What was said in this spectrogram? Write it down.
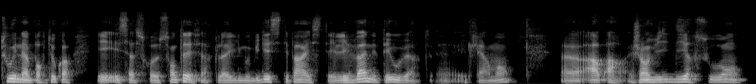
tout et n'importe quoi. Et, ça se ressentait. C'est-à-dire que là, l'immobilier, c'était pareil. C'était les vannes étaient ouvertes et clairement. Ah, j'ai envie de dire souvent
